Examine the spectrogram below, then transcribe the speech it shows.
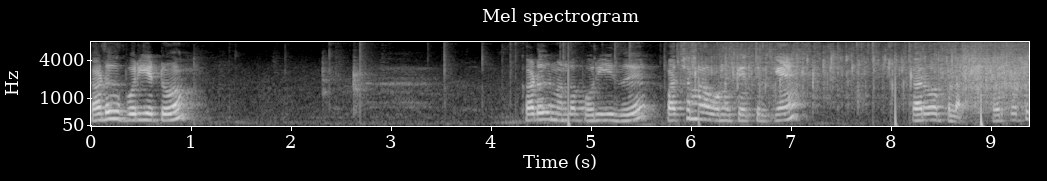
கடுகு பொரியட்டும். கடுகு நல்லா பொரியுது. பச்சை மிளகா ஒன்று சேர்த்துருக்கேன். கருவேப்பிலை. ஒரு கொட்டு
